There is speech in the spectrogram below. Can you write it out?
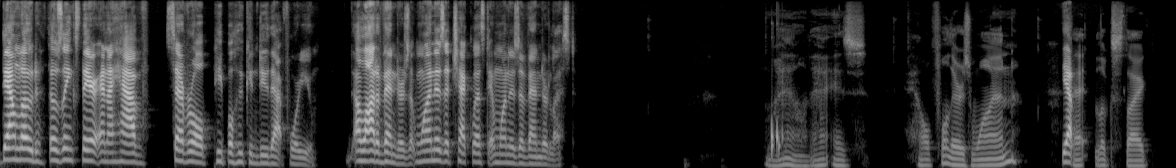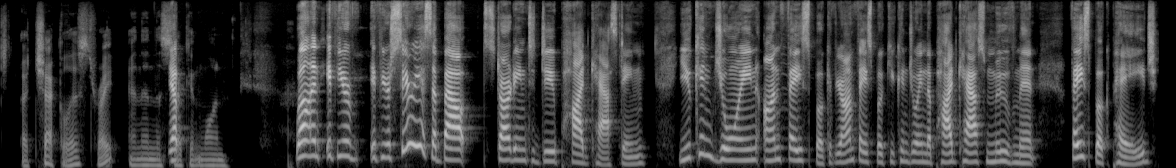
download those links there, and I have several people who can do that for you. A lot of vendors. One is a checklist, and one is a vendor list. Wow, that is helpful. There's one Yep. that looks like a checklist, right? And then the Yep. second one. Well, and if you're if you're serious about starting to do podcasting, you can join on Facebook. If you're on Facebook, you can join the Podcast Movement Facebook page.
